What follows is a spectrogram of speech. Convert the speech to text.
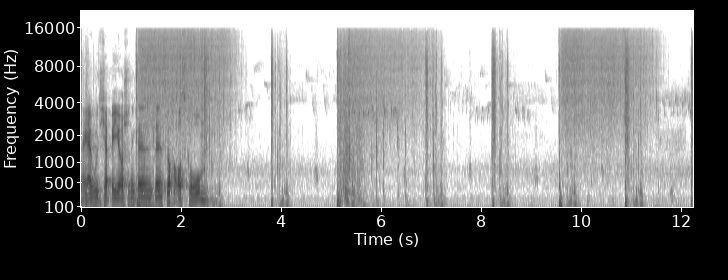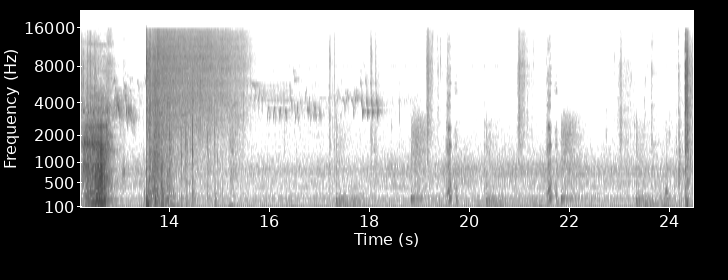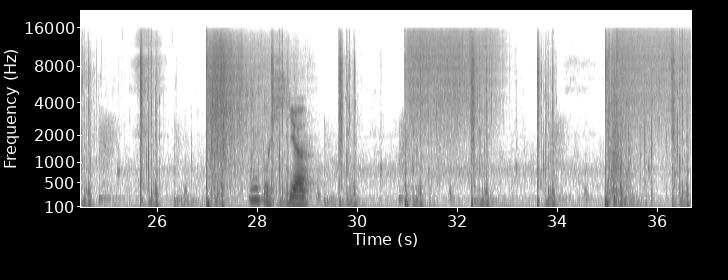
Naja gut, ich habe ja hier auch schon ein kleines, ein kleines Loch ausgehoben. Ah. Irgendwo hier.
